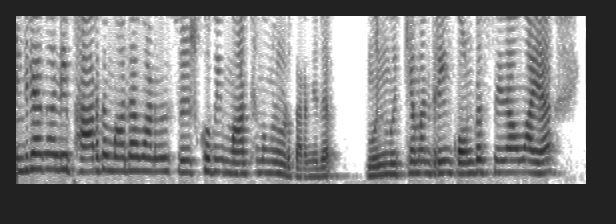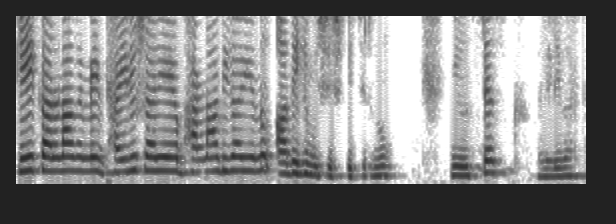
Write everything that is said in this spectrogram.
ഇന്ദിരാഗാന്ധി ഭാരത മാതാവാണെന്ന് സുരേഷ് ഗോപി മാധ്യമങ്ങളോട് പറഞ്ഞത്. മുൻ മുഖ്യമന്ത്രിയും കോൺഗ്രസ് നേതാവുമായ കെ കരുണാകരനെ ധൈര്യശാലിയായ ഭരണാധികാരിയെന്നും അദ്ദേഹം വിശേഷിപ്പിച്ചിരുന്നു. ന്യൂസ് ഡെസ്ക് മലയാളി വാർത്ത.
